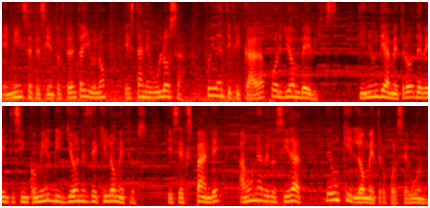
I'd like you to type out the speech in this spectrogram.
En 1731, esta nebulosa fue identificada por John Bevis. Tiene un diámetro de 25 mil billones de kilómetros y se expande a una velocidad de un kilómetro por segundo.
